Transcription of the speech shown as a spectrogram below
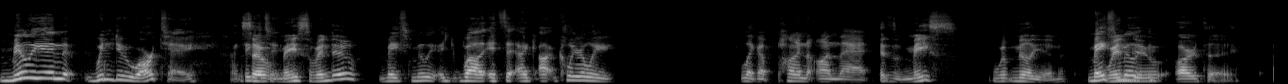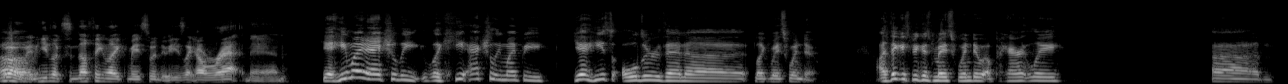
Million Winduarte. I think So it's a, Mace Windu. Mace Million. Well, it's a, uh, clearly like a pun on that. It's Mace Wi- Million. Mace Windu Million. Arte. Oh, Oh, and he looks nothing like Mace Windu. He's like a rat man. Yeah, he might actually like he actually might be yeah, he's older than uh like Mace Windu. I think it's because Mace Windu apparently um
